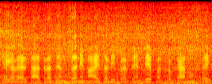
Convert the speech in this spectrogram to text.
que a galera tava trazendo os animais ali para vender, para trocar, não sei.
